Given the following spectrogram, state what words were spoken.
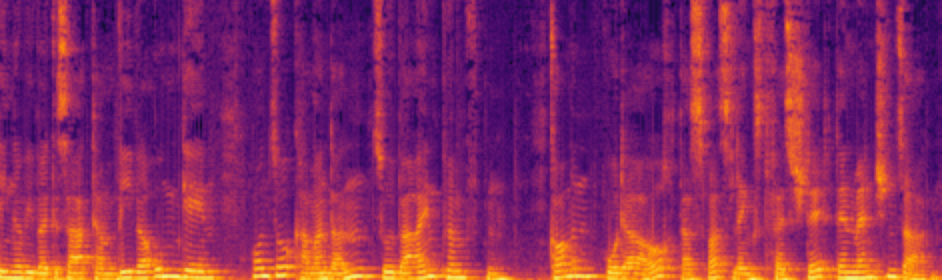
Dinge, wie wir gesagt haben, wie wir umgehen. Und so kann man dann zu Übereinkünften kommen oder auch das, was längst feststeht, den Menschen sagen.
